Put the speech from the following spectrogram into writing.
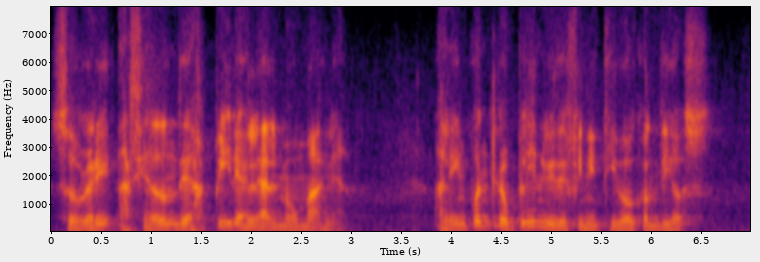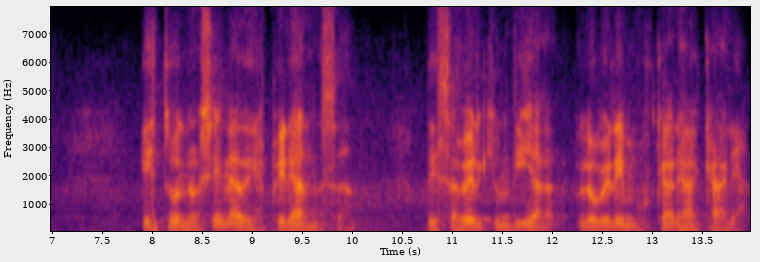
sobre hacia dónde aspira el alma humana, al encuentro pleno y definitivo con Dios esto nos llena de esperanza, de saber que un día lo veremos cara a cara.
